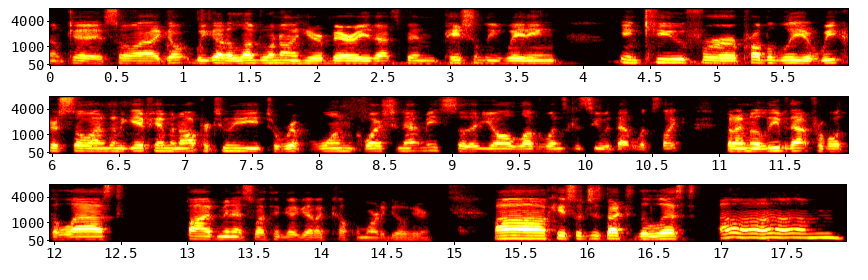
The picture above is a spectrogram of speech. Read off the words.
Okay, so I got we got a loved one on here, Barry, that's been patiently waiting in queue for probably a week or so. I'm going to give him an opportunity to rip one question at me so that you all loved ones can see what that looks like. But I'm going to leave that for about the last five minutes. So I think I got a couple more to go here. Uh, okay, so just back to the list. Um,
